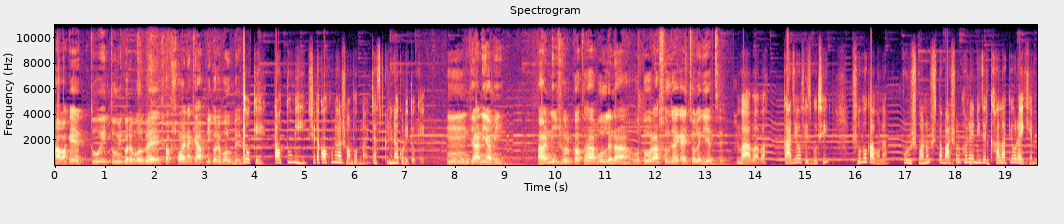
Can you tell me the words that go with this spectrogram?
আমাকে তুই তুমি করে বলবে সব সময় নাকি আপনি করে বলবে? তোকে তাও তুমি সেটা কখনোই আর সম্ভব নয়। জাস্ট ঘৃণা করি তোকে। হুম জানি আমি। আর নিশুর কথা বললে না ও তো ওর আসল জায়গায় চলে গিয়েছে। বা বাবা কাজে অফিস বুঝি? শুভকামনা পুরুষ মানুষ তা বাসর ঘরে নিজের খালাকেও রাইখেন।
